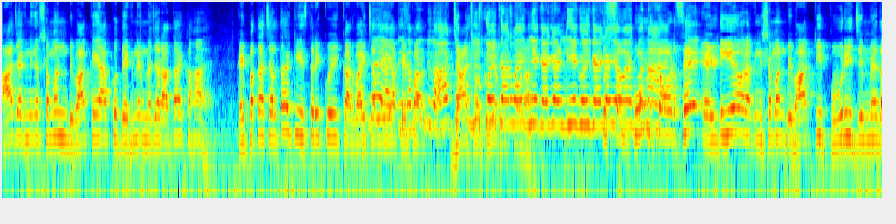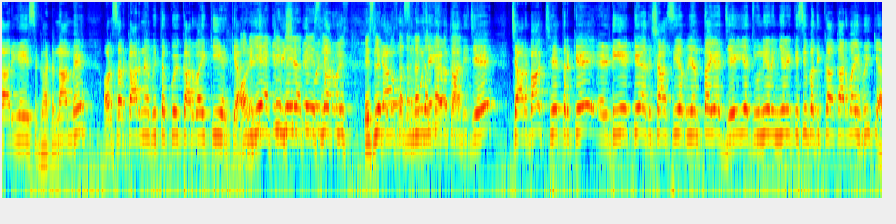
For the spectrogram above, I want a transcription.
आज अग्निशमन विभाग कहीं आपको देखने में नज़र आता है कहाँ है? कहीं पता चलता है कि इस तरह की कोई कार्रवाई चल रही है या पेपर विभाग तो जाँच कोई कार्रवाई के लिए कहेगा एलडीए कोई तो कहेगा ये अवैध संपूर्ण तौर से एलडीए और अग्निशमन विभाग की पूरी ज़िम्मेदारी है इस घटना में और सरकार ने अभी तक कोई कार्रवाई की है क्या? और ये के एक्टिव नहीं रहते, इसलिए इसलिए पुलिस का धंधा मुझे चलता रहता बता दीजिए चारबाग क्षेत्र के एलडीए के अधिशासी अभियंता या जे या जूनियर इंजीनियर किसी पर का- कार्रवाई हुई क्या?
